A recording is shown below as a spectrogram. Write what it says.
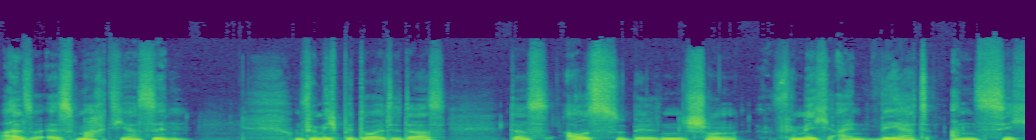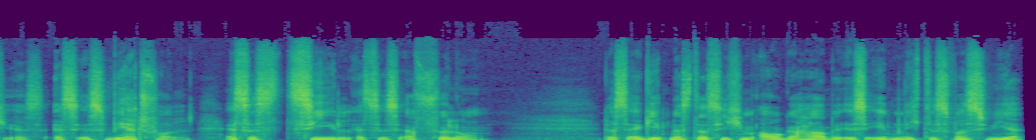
Also es macht ja Sinn. Und für mich bedeutet das, dass Auszubilden schon für mich ein Wert an sich ist. Es ist wertvoll, es ist Ziel, es ist Erfüllung. Das Ergebnis, das ich im Auge habe, ist eben nicht das, was wir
